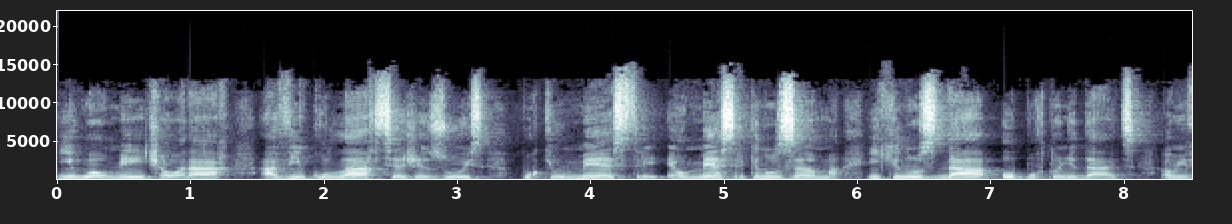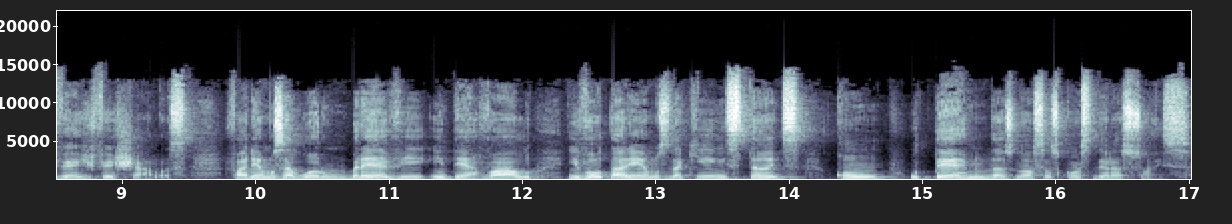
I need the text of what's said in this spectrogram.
igualmente a orar, a vincular-se a Jesus, porque o Mestre é o Mestre que nos ama e que nos dá oportunidades ao invés de fechá-las. Faremos agora um breve intervalo e voltaremos daqui a instantes com o término das nossas considerações.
